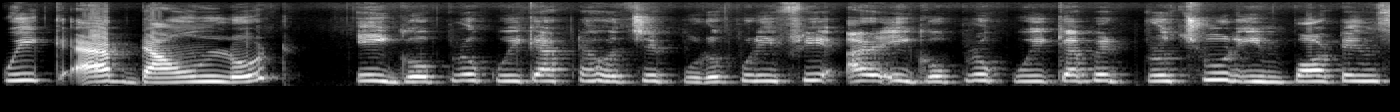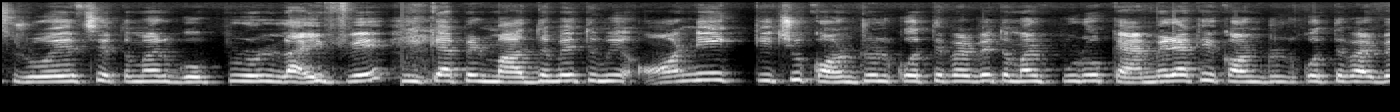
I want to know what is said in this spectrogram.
কুইক অ্যাপ ডাউনলোড এই গোপ্রো কুইক অ্যাপটা হচ্ছে পুরোপুরি ফ্রি আর এই গোপ্রো কুইক অ্যাপের প্রচুর ইম্পর্টেন্স রয়েছে তোমার গোপ্রোর লাইফে কুইক অ্যাপের মাধ্যমে তুমি অনেক কিছু কন্ট্রোল করতে পারবে, তোমার পুরো ক্যামেরাকে কন্ট্রোল করতে পারবে,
